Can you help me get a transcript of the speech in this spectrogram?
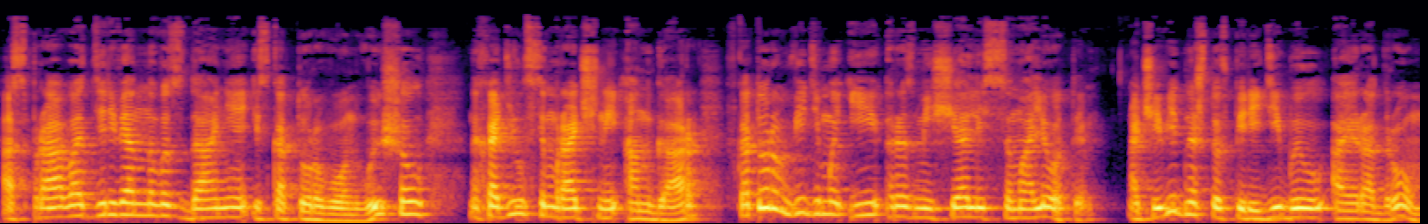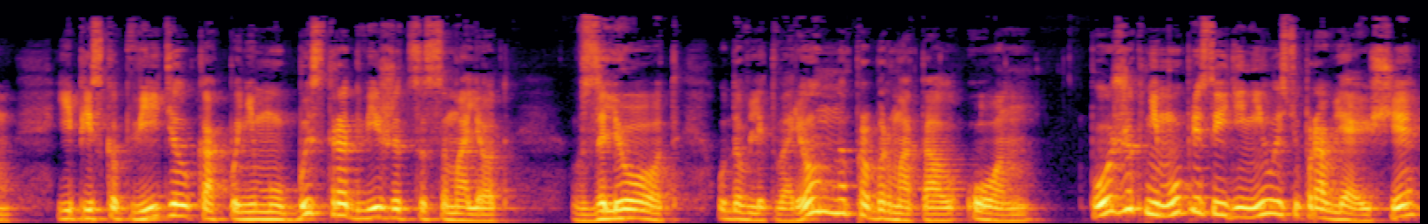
а справа от деревянного здания, из которого он вышел, находился мрачный ангар, в котором, видимо, и размещались самолеты. Очевидно, что впереди был аэродром. Епископ видел, как по нему быстро движется самолет. «Взлет!» – удовлетворенно пробормотал он. Позже к нему присоединилась управляющая,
